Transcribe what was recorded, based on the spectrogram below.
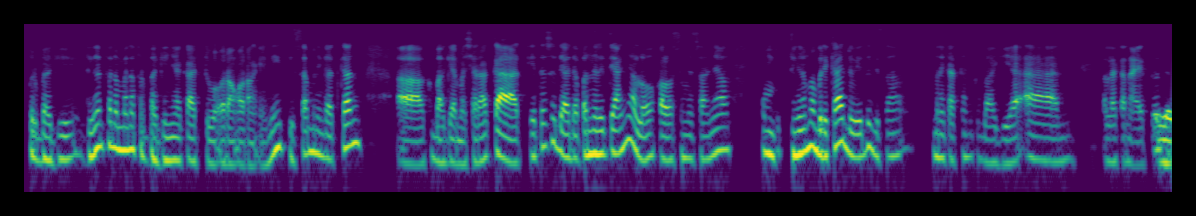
berbagi dengan fenomena berbaginya kado orang-orang ini bisa meningkatkan uh, kebahagiaan masyarakat. Itu sudah ada penelitiannya loh kalau misalnya dengan memberi kado itu bisa meningkatkan kebahagiaan. Oleh karena itu ya.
